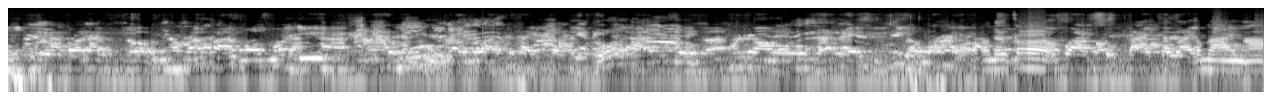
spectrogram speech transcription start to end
ดีเกินก่อนนะคุณโยมแล้วปากของพ่อดีอาจจะถูกรางวัลใครจะไปรู้นะคุณโยมนะนี่แหละนะแต่สิ่งที่เราได้ตอนนี้ก็ความสุขกายสบายใจกำลังอ่า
